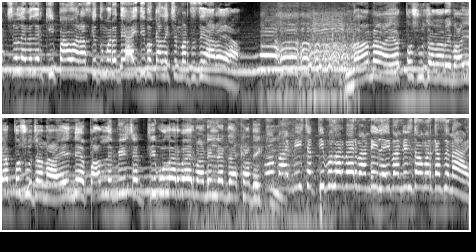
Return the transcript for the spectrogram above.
একশো লেভেলের কি পাওয়ার আজকে তোমার দেখাই দিব কালেকশন ভার্সেসে হারায়া। না না এত সুজা না রে ভাই এত সুজা না। এই নে পারলে মিস্টার ট্রিপুলার ভাইয়ের বান্ডিলটা দেখা দেখি। ভাই মিস্টার টিপুলার ভাইয়ের বান্ডিল এই বান্ডিল তো আমার কাছে নাই।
